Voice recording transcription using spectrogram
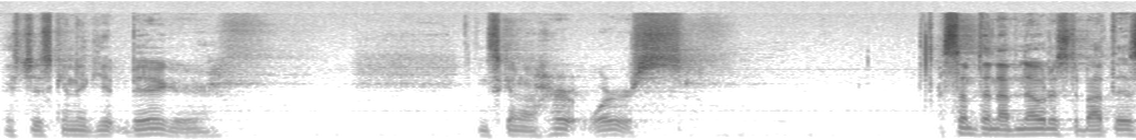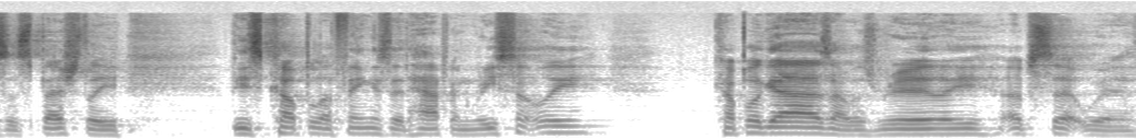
it's just going to get bigger. It's going to hurt worse. Something I've noticed about this, especially these couple of things that happened recently. A couple of guys I was really upset with,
